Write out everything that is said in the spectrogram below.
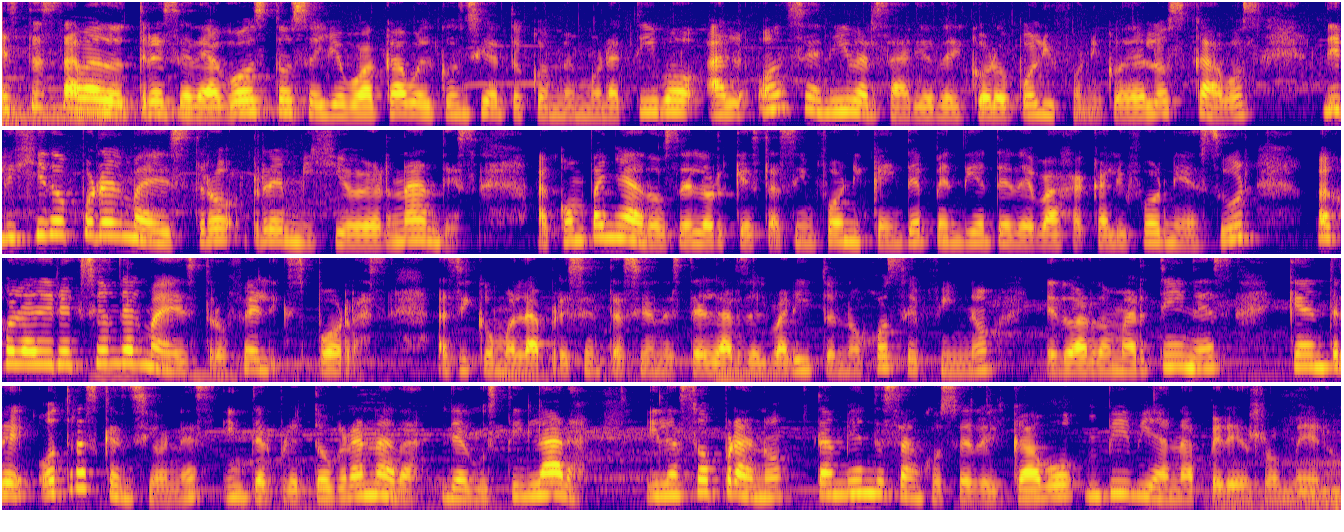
Este sábado 13 de agosto se llevó a cabo el concierto conmemorativo al 11 aniversario del Coro Polifónico de Los Cabos, dirigido por el maestro Remigio Hernández, acompañados de la Orquesta Sinfónica Independiente de Baja California Sur, bajo la dirección del maestro Félix Porras, así como la presentación estelar del barítono josefino Eduardo Martínez, que entre otras canciones interpretó Granada de Agustín Lara, y la soprano, también de San José del Cabo, Viviana Pérez Romero.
